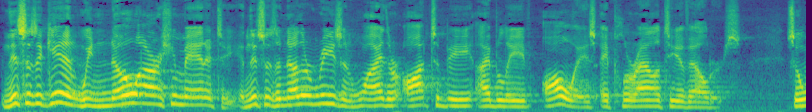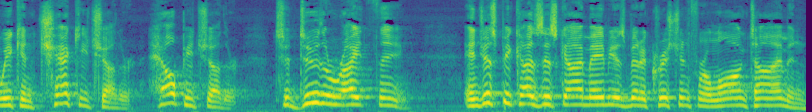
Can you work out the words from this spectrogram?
And this is, again, we know our humanity. And this is another reason why there ought to be, I believe, always a plurality of elders. So we can check each other, help each other to do the right thing. And just because this guy maybe has been a Christian for a long time and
